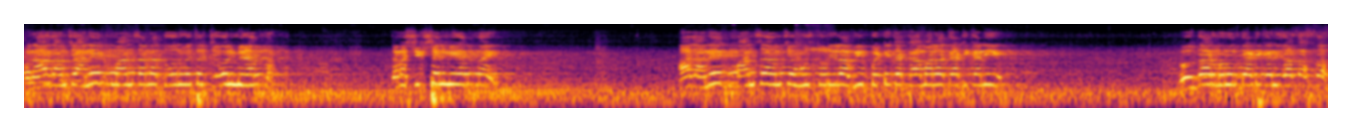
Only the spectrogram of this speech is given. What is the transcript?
पण आज आमच्या अनेक माणसांना दोन वेळचं जेवण मिळत नाही. त्यांना शिक्षण मिळत नाही. आज अनेक माणसं आमच्या ऊसतोडीला वीज भट्टीच्या कामाला त्या ठिकाणी रोजगार म्हणून त्या ठिकाणी जात असतात.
